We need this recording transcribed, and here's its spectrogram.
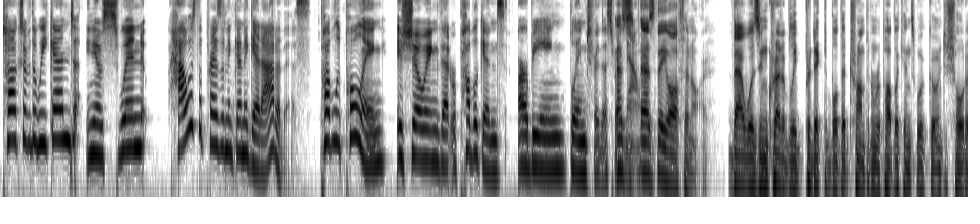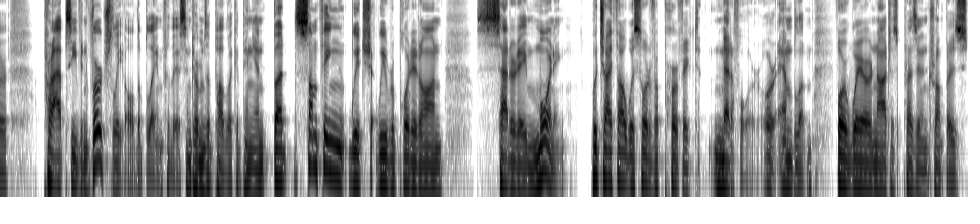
talks over the weekend. You know, Swin, how is the president going to get out of this? Public polling is showing that Republicans are being blamed for this right as, now. As they often are. That was incredibly predictable that Trump and Republicans were going to shoulder perhaps even virtually all the blame for this in terms of public opinion. But something which we reported on Saturday morning, which I thought was sort of a perfect metaphor or emblem for where not just President Trump but his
